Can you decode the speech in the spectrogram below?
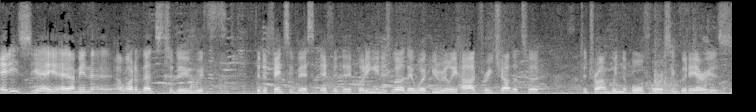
It is, yeah, yeah. I mean, uh, a lot of that's to do with the defensive effort they're putting in as well. They're working really hard for each other to, to try and win the ball for us in good areas.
